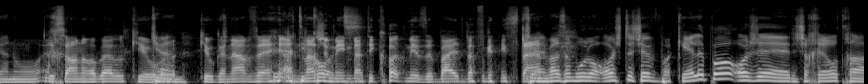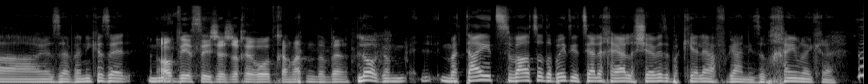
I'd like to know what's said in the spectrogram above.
יענו... איך- דיסאונרבל, כי, הוא- כן. כי הוא גנב. משהו מעתיקות מאיזה בית באפגניסטן. כן, ואז אמרו לו, או שתשב בכלא פה, או שנשחרר אותך זה, ואני כזה... obviously שישחררו אותך, על מה אתה מדבר? לא, גם מתי צבא ארצות הברית יציע לחייל לשבת בכלא האפגני? זה בחיים לא יקרה. אה,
